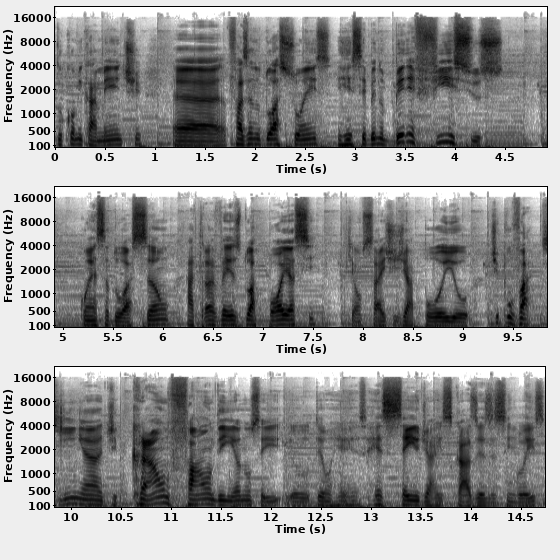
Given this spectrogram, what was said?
do Comicamente uh, fazendo doações e recebendo benefícios com essa doação através do Apoia-se, que é um site de apoio tipo vaquinha, de crowdfunding. Eu não sei, eu tenho receio de arriscar às vezes esse inglês.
